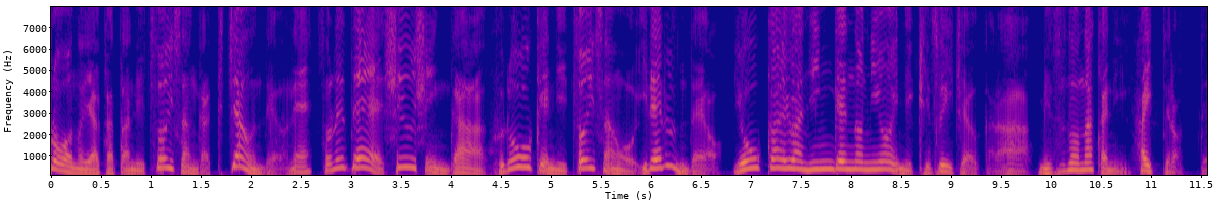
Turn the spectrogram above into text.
ローの館にツォイさんが来ちゃうんだよね。それで、シュウシンが不老家にツォイさんを入れるんだよ。妖怪は人間の匂いに気づいちゃうから、水の中に入ってろって。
